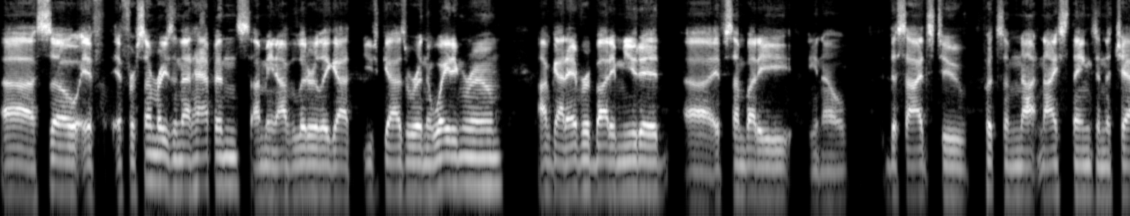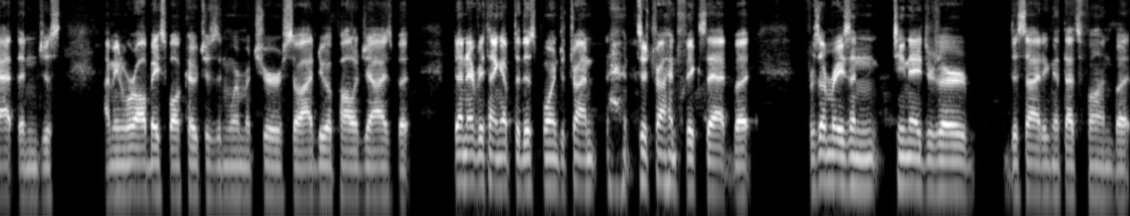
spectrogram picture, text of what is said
Uh, so if if for some reason that happens, I mean, I've literally got you guys were in the waiting room. I've got everybody muted. Uh, if somebody you know decides to put some not nice things in the chat, then just I mean, we're all baseball coaches and we're mature, so I do apologize, but done everything up to this point to try and to try and fix that. But for some reason, teenagers are deciding that that's fun. But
